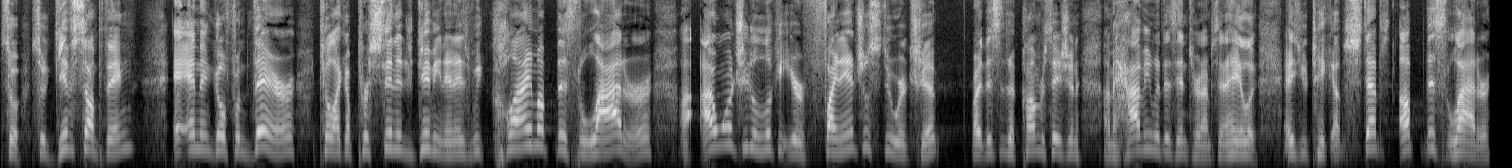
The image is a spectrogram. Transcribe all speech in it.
So, so give something and then go from there to like a percentage giving. And as we climb up this ladder, uh, I want you to look at your financial stewardship. Right, this is a conversation I'm having with this intern. I'm saying, hey, look, as you take up steps up this ladder,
